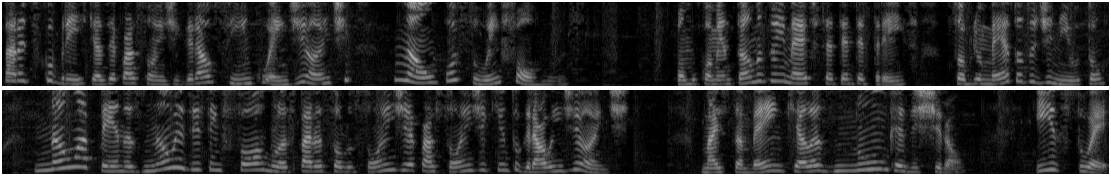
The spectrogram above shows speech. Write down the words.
para descobrir que as equações de grau 5 em diante não possuem fórmulas. Como comentamos no IMF 73 sobre o método de Newton, não apenas não existem fórmulas para soluções de equações de quinto grau em diante, mas também que elas nunca existirão. Isto é,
